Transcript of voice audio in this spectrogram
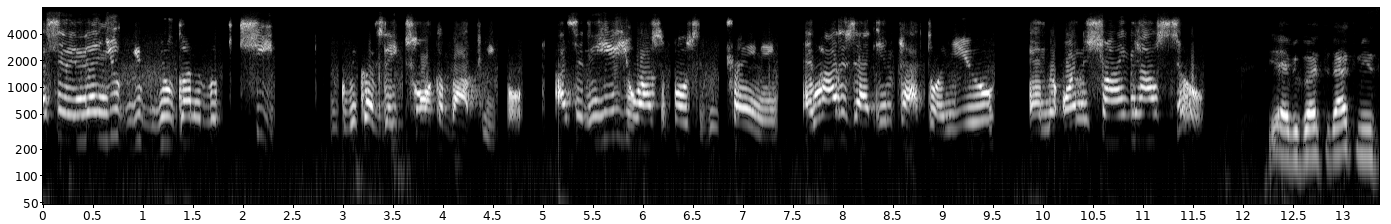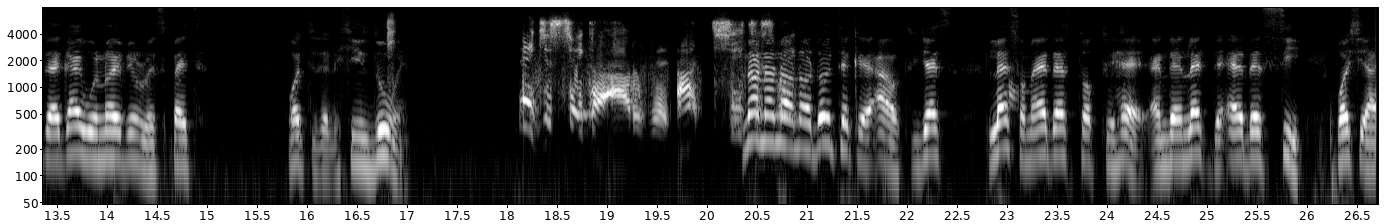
I said, and then you, you you're gonna look cheap because they talk about people. I said, and here you are supposed to be training, and how does that impact on you and the, on the Shrine House too? Yeah, because that means the guy will not even respect what she's doing. They just take her out of it. I, no, no, no, no, don't take her out. Just let some elders talk to her and then let the elders see what she has.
